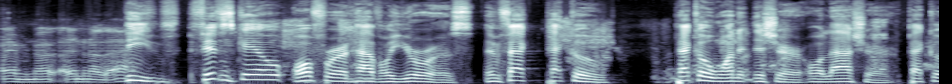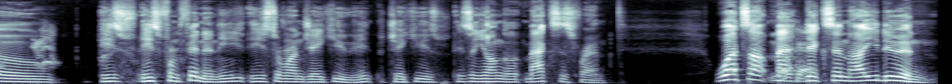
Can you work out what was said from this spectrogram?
I didn't know. I didn't know that. the fifth scale off-road have a Euros. In fact, Pecco, Pecco won it this year or last year. Pecco, he's he's from Finland. He, he used to run JQ. He, JQ is he's a younger Max's friend. What's up, Matt Okay. Dixon? How you doing?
